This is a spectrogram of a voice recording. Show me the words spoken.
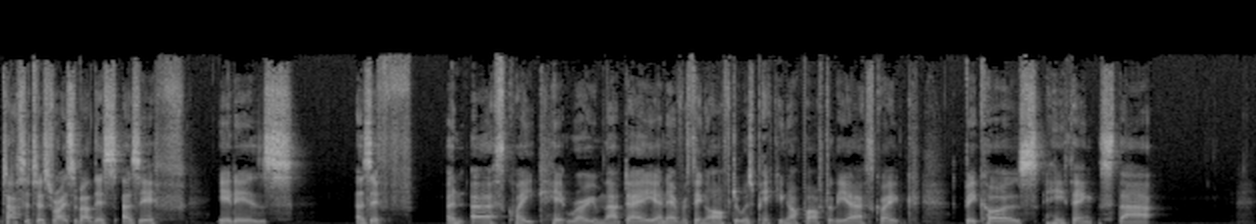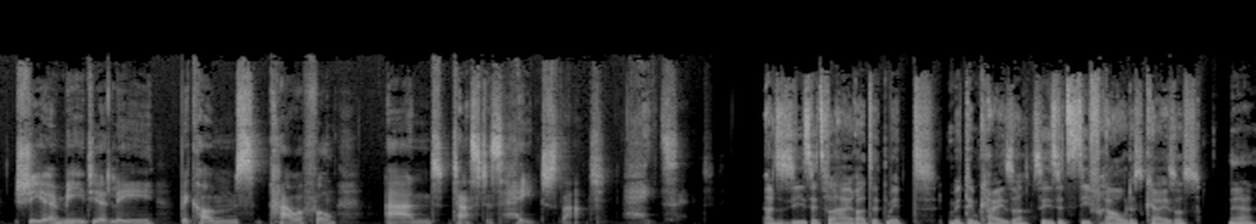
Tacitus writes about this as if it is as if an earthquake hit Rome that day and everything after was picking up after the earthquake because he thinks that she immediately becomes powerful and Tacitus hates that. Hates. Also sie ist jetzt verheiratet mit, mit dem Kaiser. Sie ist jetzt die Frau des Kaisers. Ja.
